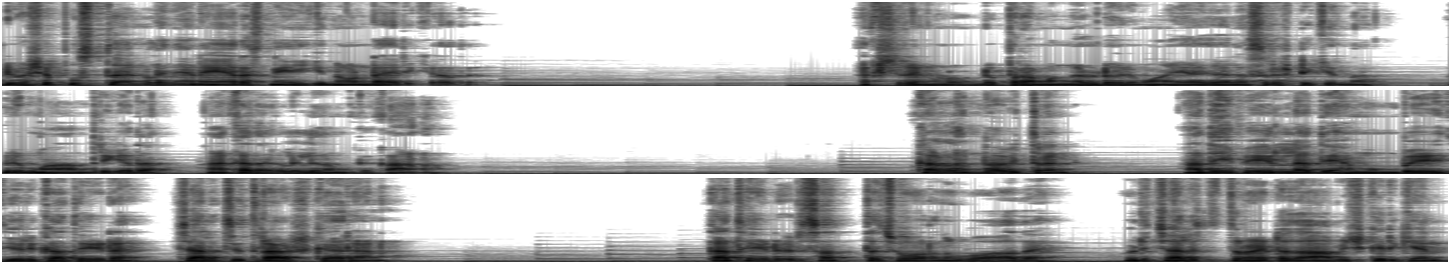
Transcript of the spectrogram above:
ഒരുപക്ഷെ പുസ്തകങ്ങളെ ഞാൻ ഏറെ സ്നേഹിക്കുന്നുകൊണ്ടായിരിക്കും അത് അക്ഷരങ്ങളുണ്ട് ഭ്രമങ്ങളുടെ ഒരു മായാജാലം സൃഷ്ടിക്കുന്ന ഒരു മാന്ത്രികത ആ കഥകളിൽ നമുക്ക് കാണാം. കള്ളൻ പവിത്രൻ. അതേ പേരിൽ അദ്ദേഹം മുമ്പ് എഴുതിയൊരു കഥയുടെ ചലച്ചിത്ര ആവിഷ്കാരാണ് കഥയുടെ ഒരു സത്ത ചോർന്നു പോവാതെ ഒരു ചലച്ചിത്രമായിട്ട് അത് ആവിഷ്കരിക്കാൻ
